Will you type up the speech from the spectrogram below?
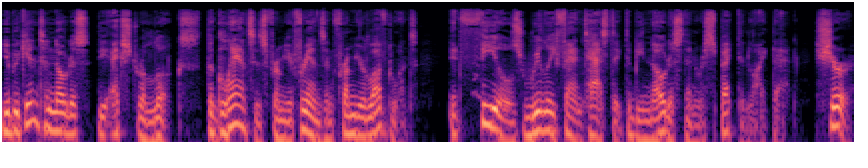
you begin to notice the extra looks, the glances from your friends and from your loved ones. It feels really fantastic to be noticed and respected like that. Sure,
